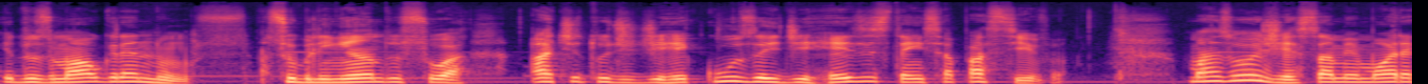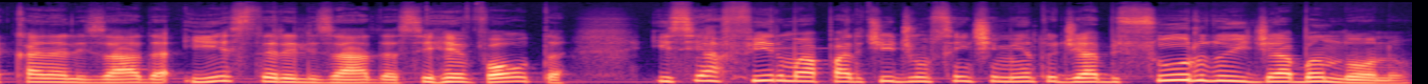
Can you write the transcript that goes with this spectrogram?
e dos malgranuns, sublinhando sua atitude de recusa e de resistência passiva. Mas hoje essa memória canalizada e esterilizada se revolta e se afirma a partir de um sentimento de absurdo e de abandono.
